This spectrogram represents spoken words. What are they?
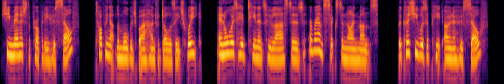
She managed the property herself, topping up the mortgage by $100 each week, and always had tenants who lasted around six to nine months. Because she was a pet owner herself,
